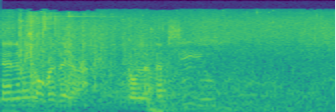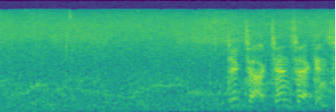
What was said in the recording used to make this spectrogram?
Enemy over there. Don't let them see you. Tick tock, 10 seconds.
